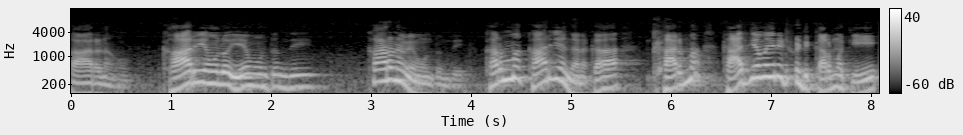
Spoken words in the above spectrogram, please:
కారణము. కార్యములో ఏముంటుంది? కారణం ఏముంటుంది కర్మ కార్యం గనక కర్మ కార్యమైనటువంటి కర్మకి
